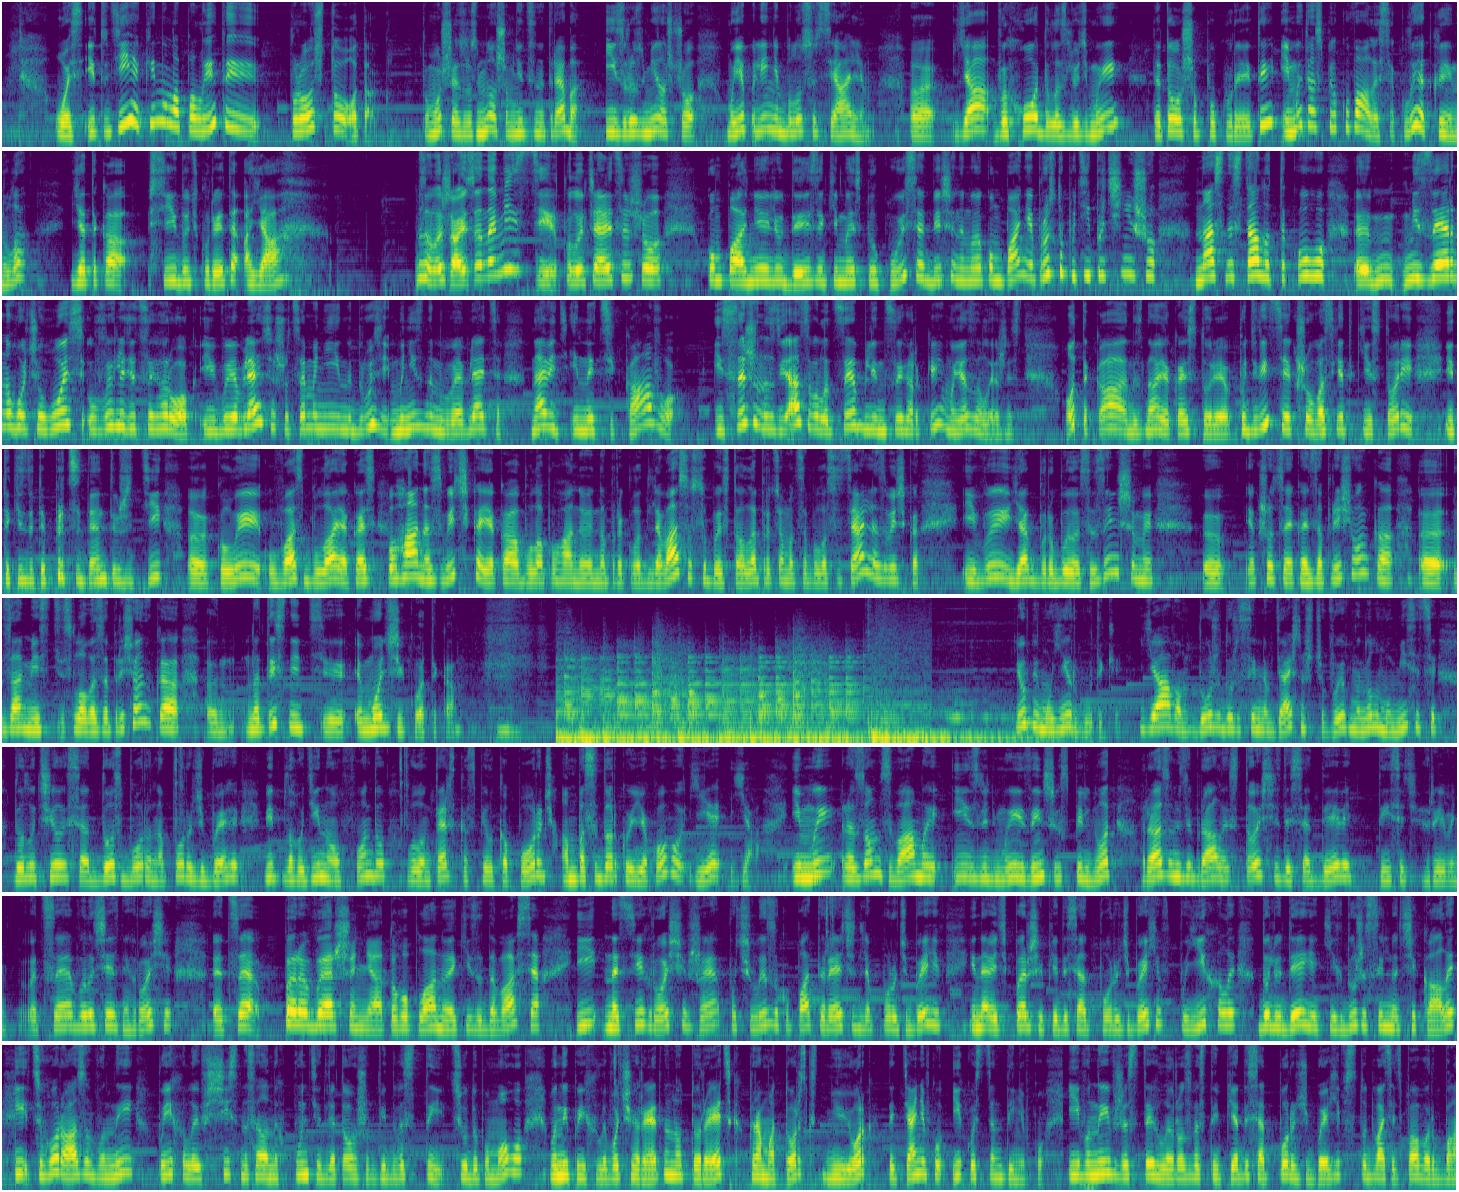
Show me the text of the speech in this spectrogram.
Ось, і тоді я кинула палити просто отак. Тому що я зрозуміла, що мені це не треба, і зрозуміла, що моє паління було соціальним. Е, я виходила з людьми для того, щоб покурити, і ми там спілкувалися. Коли я кинула, я така, всі йдуть курити, а я залишаюся на місці. Получається, що компанія людей, з якими я спілкуюся, більше не моя компанія. Просто по тій причині, що нас не стало такого е, мізерного чогось у вигляді цигарок. І виявляється, що це мені і не друзі, мені з ними виявляється навіть і не цікаво. І все, що нас зв'язувало, це, блін, цигарки і моя залежність. От така, не знаю, яка історія. Поділіться, якщо у вас є такі історії і такі знаєте, прецеденти в житті, е, коли у вас була якась погана звичка, яка була поганою, наприклад, для вас особисто, але при цьому це була соціальна звичка, і ви як би робили це з іншими. Е, Якщо це якась запрещенка, е, замість слова запрещенка натисніть емоджі котика. Любі мої рудики, я вам дуже дуже сильно вдячна, що ви в минулому місяці долучилися до збору на поруч беги від благодійного фонду Волонтерська спілка поруч, амбасадоркою якого є я. І ми разом з вами і з людьми з інших спільнот разом зібрали 169 тисяч гривень. Це величезні гроші, е, це перевершення того плану, який задавався. І на ці гроші вже почали закупати речі для поручбегів. І навіть перші 50 поручбегів поїхали до людей, яких дуже сильно чекали. І цього разу вони поїхали в 6 населених пунктів для того, щоб відвести цю допомогу. Вони поїхали в Очеретино, Торецьк, Краматорськ, Нью-Йорк, Тетянівку і Костянтинівку. І вони вже встигли розвести 50 поручбегів, 120 павербанків,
